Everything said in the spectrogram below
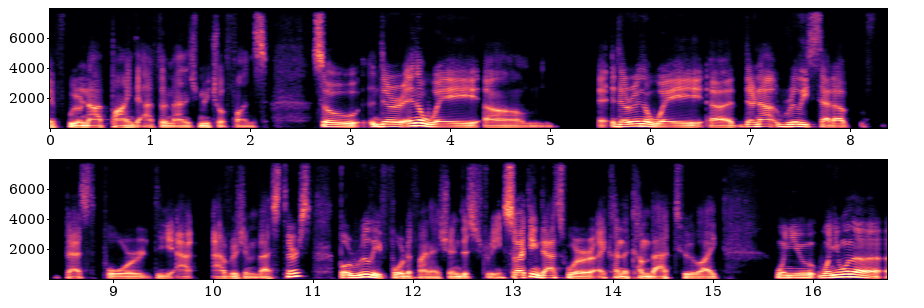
if we're not buying the active managed mutual funds. So they're in a way um, they're in a way uh, they're not really set up best for the a- average investors but really for the financial industry. So i think that's where i kind of come back to like when you when you want to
